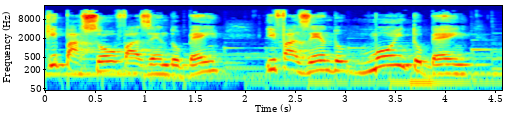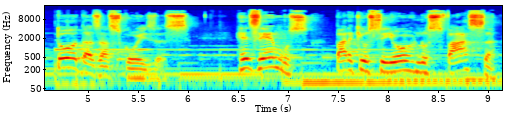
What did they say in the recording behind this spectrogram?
que passou fazendo bem e fazendo muito bem todas as coisas. Rezemos para que o Senhor nos faça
